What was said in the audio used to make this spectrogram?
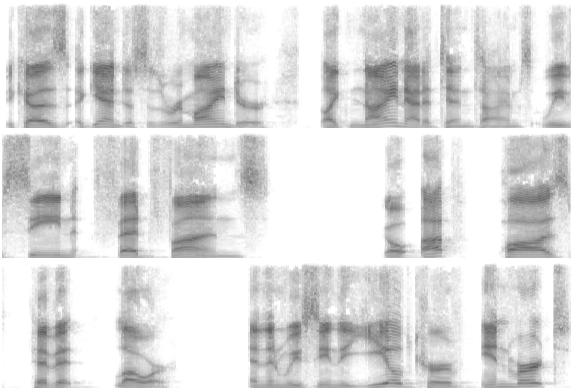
Because, again, just as a reminder, like nine out of 10 times, we've seen Fed funds go up, pause, pivot, lower. And then we've seen the yield curve invert,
